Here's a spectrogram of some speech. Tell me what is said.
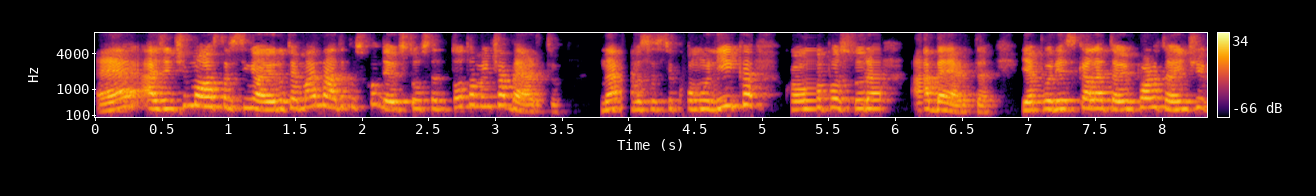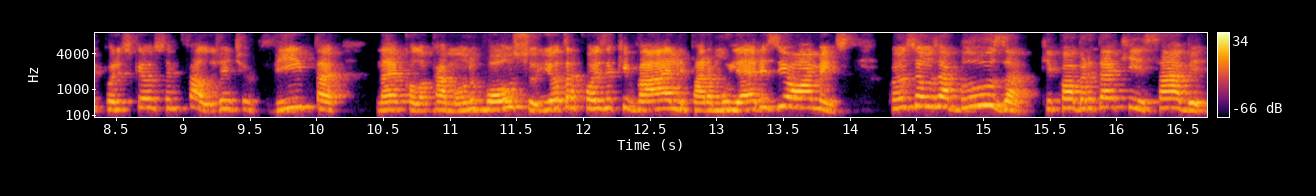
É, a gente mostra assim, ó, eu não tenho mais nada para esconder, eu estou sendo totalmente aberto né? Você se comunica com uma postura aberta. E é por isso que ela é tão importante, por isso que eu sempre falo, gente, evita, né, colocar a mão no bolso. E outra coisa que vale para mulheres e homens, quando você usa blusa que cobre até aqui, sabe?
